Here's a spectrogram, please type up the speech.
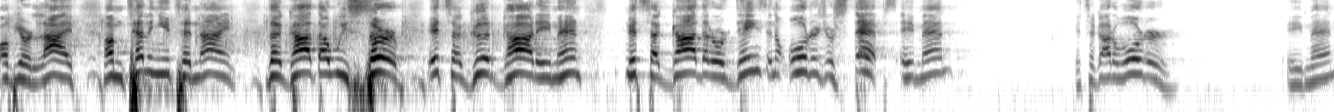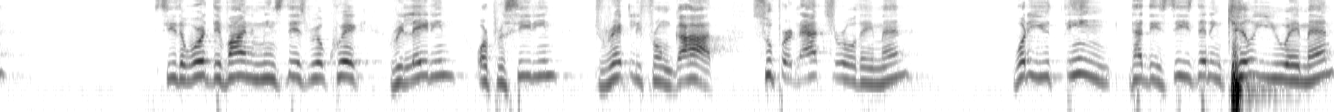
of your life. I'm telling you tonight, the God that we serve, it's a good God, amen. It's a God that ordains and orders your steps, amen. It's a God of order. Amen. See, the word divine means this real quick relating or proceeding directly from God. Supernatural, amen. What do you think that disease didn't kill you, amen?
